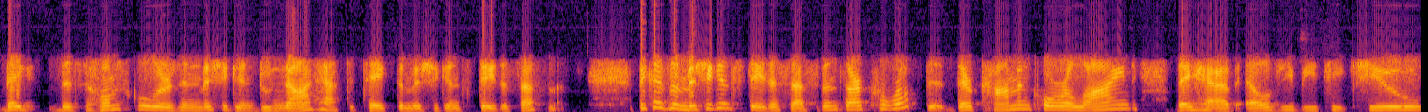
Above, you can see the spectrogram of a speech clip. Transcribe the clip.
They, the homeschoolers in Michigan, do not have to take the Michigan State assessments because the Michigan State assessments are corrupted. They're Common Core aligned. They have LGBTQ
